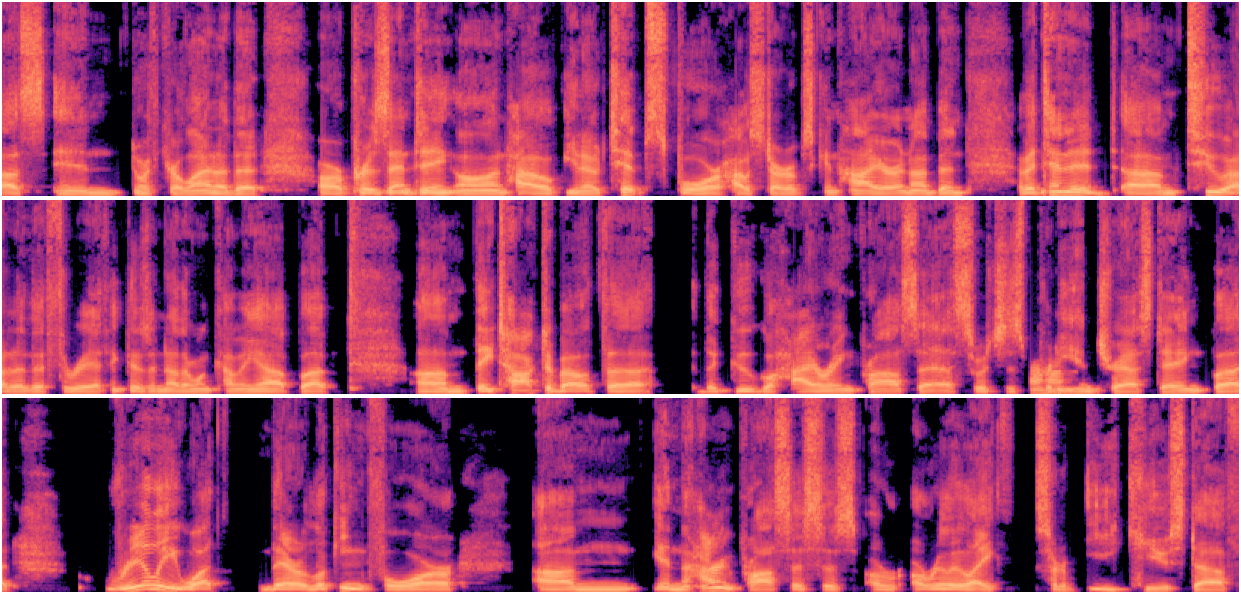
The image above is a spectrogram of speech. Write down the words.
us in North Carolina that are presenting on how you know tips for how startups can hire. And I've been I've attended um, two out of the three. I think there's another one coming up, but um, they talked about the the Google hiring process, which is pretty uh-huh. interesting. But really, what they're looking for um, in the hiring processes are, are, really like sort of EQ stuff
